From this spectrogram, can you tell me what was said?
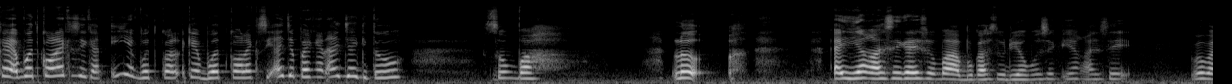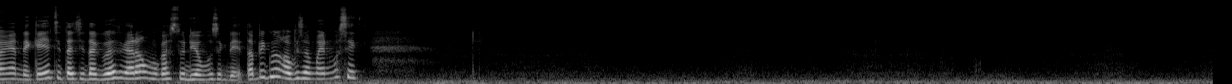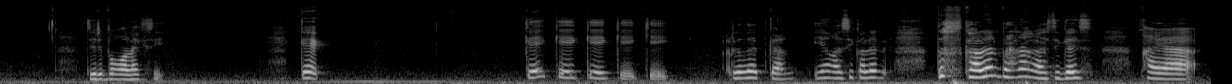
Kayak buat koleksi kan? Iya buat kole kayak buat koleksi aja pengen aja gitu. Sumpah. Lu eh iya gak sih guys? Sumpah buka studio musik iya gak sih? Gue pengen deh kayaknya cita-cita gue sekarang buka studio musik deh tapi gue nggak bisa main musik. Jadi pengoleksi. Kayak kayak kayak kayak kayak kayak relate kan iya gak sih kalian terus kalian pernah gak sih guys? Kayak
